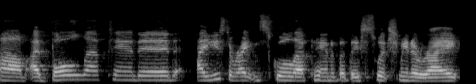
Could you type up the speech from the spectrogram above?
Um, I bowl left-handed. I used to write in school left-handed, but they switched me to right.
